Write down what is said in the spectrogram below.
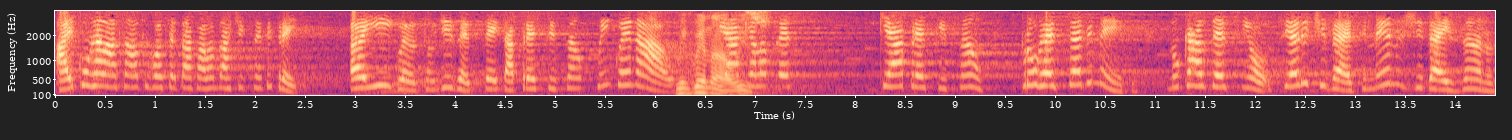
Aí, com relação ao que você está falando do artigo 103. Aí, Gleudson, diz respeito à prescrição quinquenal. Quinquenal, que é isso. Pres... Que é a prescrição para o recebimento. No caso desse senhor, se ele tivesse menos de 10 anos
